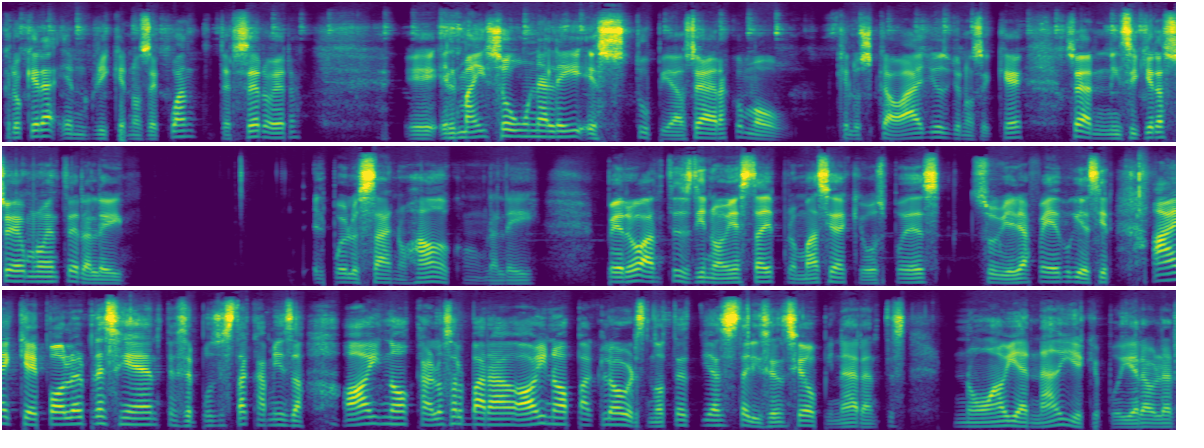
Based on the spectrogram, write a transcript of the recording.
creo que era Enrique no sé cuánto, tercero era. Eh, el ma hizo una ley estúpida, o sea, era como que los caballos, yo no sé qué, o sea, ni siquiera soy nuevamente de la ley. El pueblo está enojado con la ley, pero antes no había esta diplomacia de que vos puedes subir a Facebook y decir, ay, qué polo el presidente, se puso esta camisa, ay no, Carlos Alvarado, ay no, Pac Lovers, no te das esta licencia de opinar. Antes no había nadie que pudiera hablar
